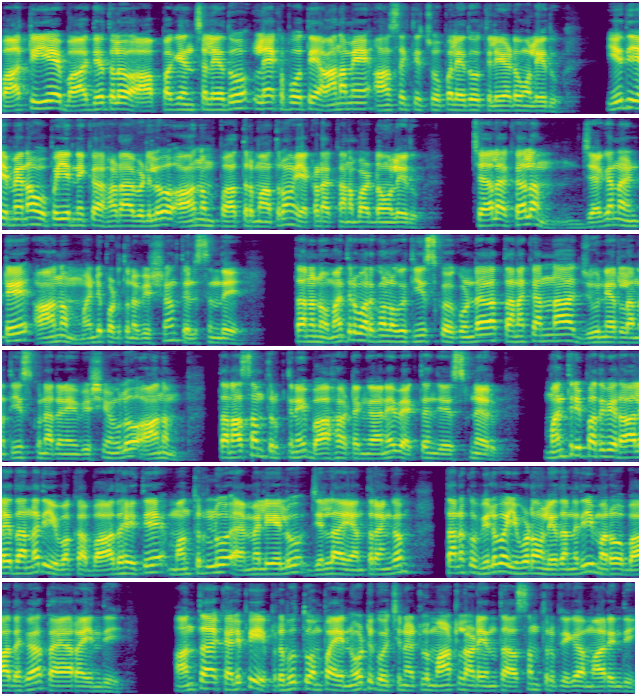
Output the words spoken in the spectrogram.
పార్టీయే బాధ్యతలు అప్పగించలేదో లేకపోతే ఆనమే ఆసక్తి చూపలేదో తెలియడం లేదు. ఏది ఏమైనా ఉప ఎన్నిక హడావిడిలో ఆనం పాత్ర మాత్రం ఎక్కడా కనబడడం లేదు. చాలా కాలం జగన్ అంటే ఆనం మండిపడుతున్న విషయం తెలిసిందే. తనను మంత్రివర్గంలోకి తీసుకోకుండా తనకన్నా జూనియర్లను తీసుకున్నారనే విషయంలో ఆనం తన అసంతృప్తిని బాహాటంగానే వ్యక్తం చేస్తున్నారు. మంత్రి పదవి రాలేదన్నది ఒక బాధ అయితే మంత్రులు ఎమ్మెల్యేలు జిల్లా యంత్రాంగం తనకు విలువ ఇవ్వడం లేదన్నది మరో బాధగా తయారైంది. అంతా కలిపి ప్రభుత్వంపై నోటికొచ్చినట్లు మాట్లాడేంత అసంతృప్తిగా మారింది.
